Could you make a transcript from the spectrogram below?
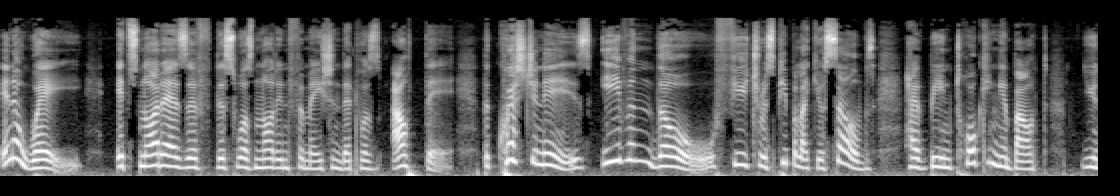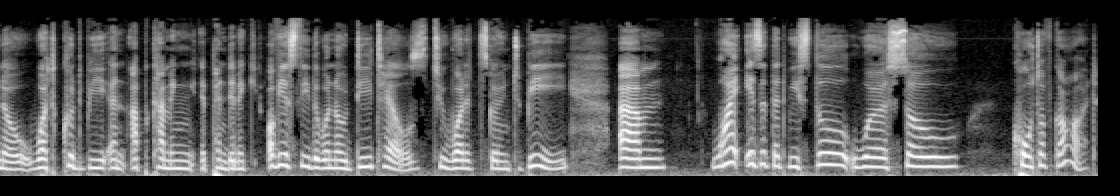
in a way, it's not as if this was not information that was out there. The question is, even though futurists, people like yourselves, have been talking about you know, what could be an upcoming pandemic. Obviously, there were no details to what it's going to be. Um, why is it that we still were so caught off guard?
